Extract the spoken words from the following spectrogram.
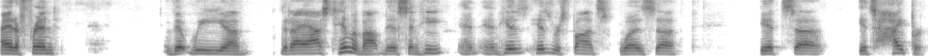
I had a friend that we uh, that I asked him about this, and he and and his his response was, uh, it's uh, it's hyper.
